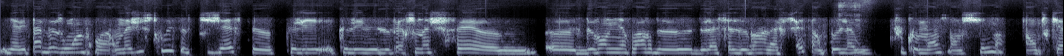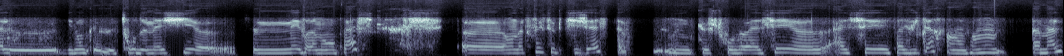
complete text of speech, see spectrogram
il n'y avait pas besoin quoi. On a juste trouvé ce petit geste euh, que les que les, le personnage fait euh, euh, devant le miroir de, de la salle de bain à la fête, un peu là où tout commence dans le film. En tout cas, le disons que le tour de magie se met vraiment en place. On a trouvé ce petit geste que je trouve assez assez salutaire, enfin vraiment pas mal.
